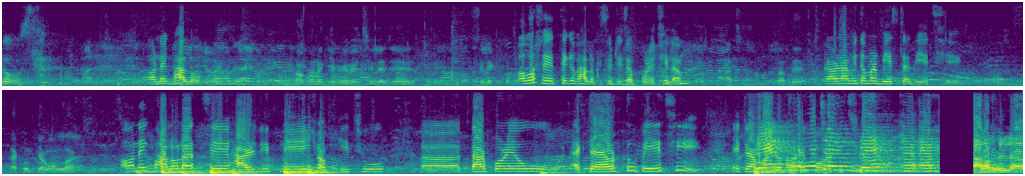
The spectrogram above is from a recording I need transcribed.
জোস। অনেক ভালো। কখনো কি ভেবেছিলে যে তুমি সিলেক্ট করবে? অবশ্যই এর থেকে ভালো কিছু ডিজার্ভ করেছিলাম। আচ্ছা তাতে? কারণ আমি তো আমার বেস্টটা দিয়েছি। এখন কেমন লাগছে? অনেক ভালো লাগছে হার জিত নেই সব কিছু তারপরেও একটা অ্যাওয়ার্ড তো পেয়েছি এটা আমার জন্য অনেক বড় কিছু। আলহামদুলিল্লাহ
